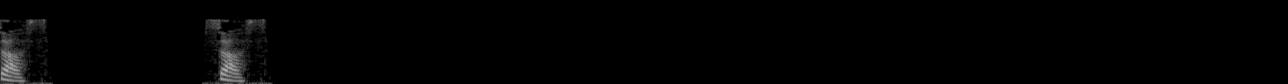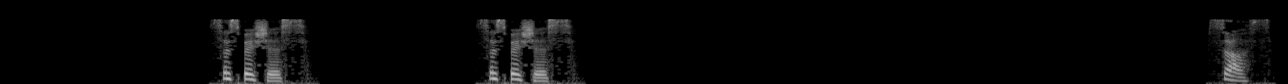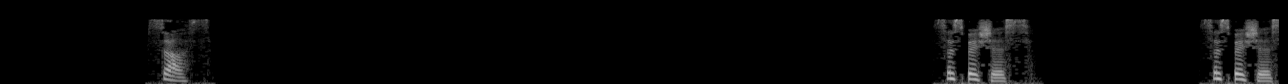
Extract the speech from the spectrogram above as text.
sus sus suspicious. Suspicious. Sus sus suspicious. Suspicious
